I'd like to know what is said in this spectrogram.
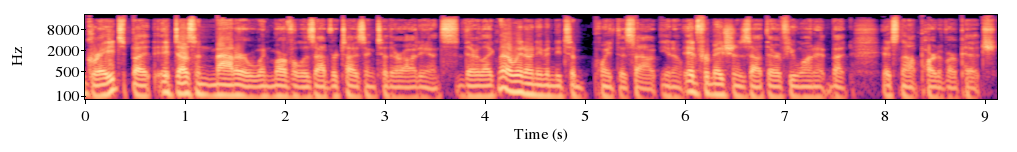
great, but it doesn't matter when Marvel is advertising to their audience. They're like, no, we don't even need to point this out. You know, information is out there if you want it, but it's not part of our pitch.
